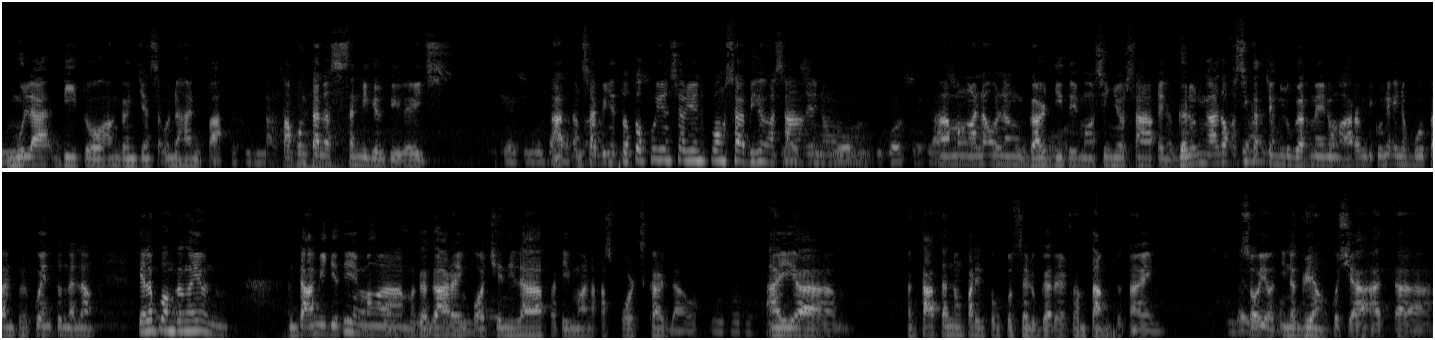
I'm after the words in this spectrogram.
mula dito hanggang dyan sa unahan pa, papunta na sa San Miguel Village. At ang sabi niya, totoo po yun sir, yun po ang sabi ka sa akin nung uh, mga naunang guard dito, yung mga senior sa akin. Ganun nga daw kasikat yung lugar na yun nung araw, hindi ko na inabutan, pero kwento na lang. Kailan po hanggang ngayon, ang dami dito yung mga magagara yung kotse nila, pati yung mga naka-sports car daw, ay uh, nagtatanong pa rin tungkol sa lugar from time to time. So yun, inagrihan ko siya at uh,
